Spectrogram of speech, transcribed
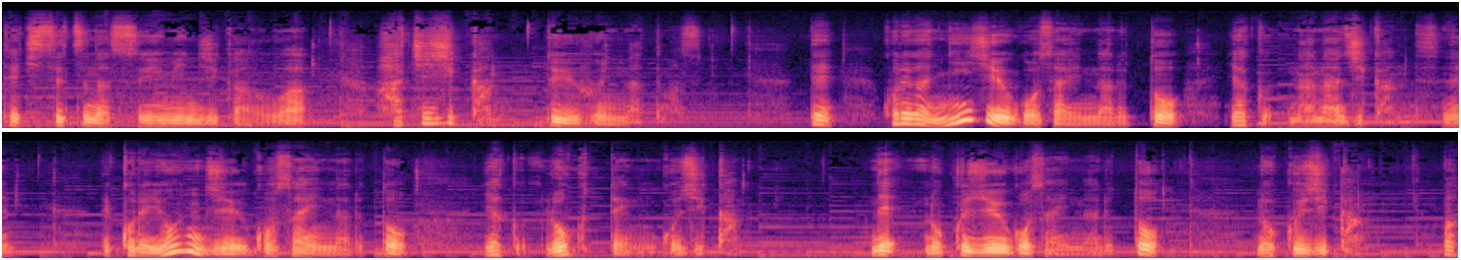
適切な睡眠時間は8時間というふうになってます。でこれが25歳になると約7時間ですね。でこれ45歳になると約6.5時間。で65歳になると6時間。まあ、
